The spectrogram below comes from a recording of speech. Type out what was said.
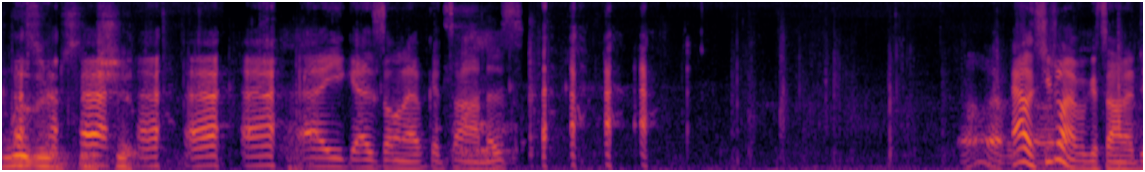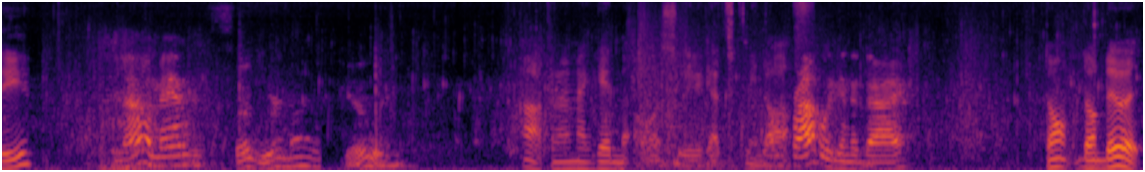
lizards and shit. you guys don't have katanas. Don't have Alex, you don't have a katana, do you? Nah, man, Fuck, where am I going? Oh, can I not get in the... Oh, sweet, I got screened I'm off. probably gonna die. Don't, don't do it.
